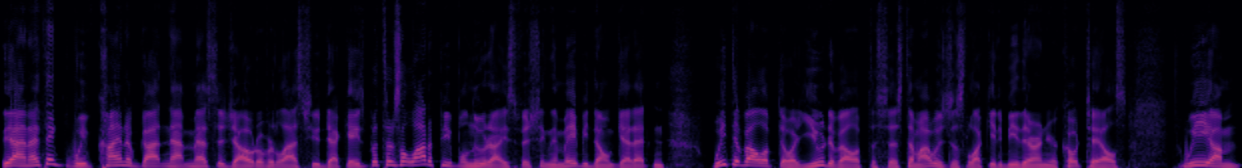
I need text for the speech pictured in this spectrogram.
yeah, and I think we've kind of gotten that message out over the last few decades, but there's a lot of people new to ice fishing that maybe don't get it. And we developed, or you developed the system. I was just lucky to be there on your coattails. We, um,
